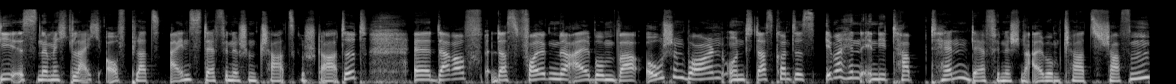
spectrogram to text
Die ist nämlich gleich auf Platz eins der finnischen Charts gestartet. Äh, darauf das folgende Album war Oceanborn und das konnte es immerhin in die Top 10 der finnischen Albumcharts schaffen.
